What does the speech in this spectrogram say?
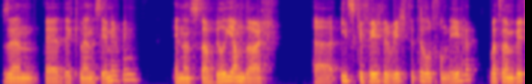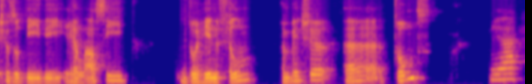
zijn bij de kleine zeemeermin. En dan staat William daar uh, ietsje verder weg te telefoneren. Wat een beetje zo die, die relatie doorheen de film een beetje uh, toont. Ja,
